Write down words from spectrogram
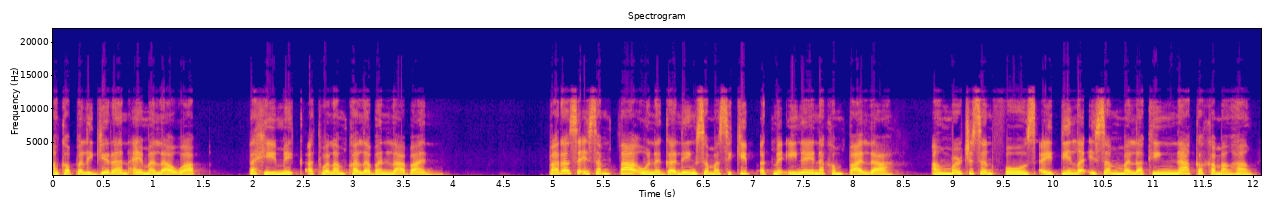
Ang kapaligiran ay malawak, tahimik at walang kalaban-laban. Para sa isang tao na galing sa masikip at maingay na kampala, ang Murchison Falls ay tila isang malaking nakakamanghang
